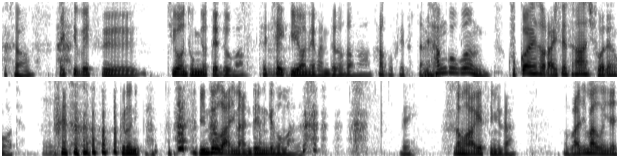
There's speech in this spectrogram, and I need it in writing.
그렇죠. 액티브엑스 지원 종료 때도 막 대책위원회 만들어서 막 하고 그랬었잖아요. 한국은 국가에서 라이센스를 하나씩 줘야 되는 것 같아요. 그러니까 윈도우가 아니면 안 되는 게 너무 많아. 네, 넘어가겠습니다. 어, 마지막으로 이제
